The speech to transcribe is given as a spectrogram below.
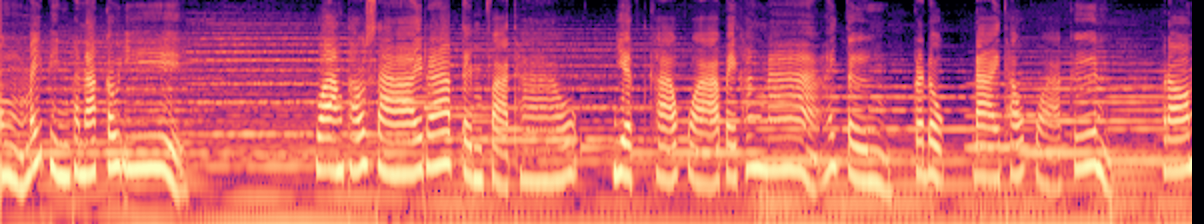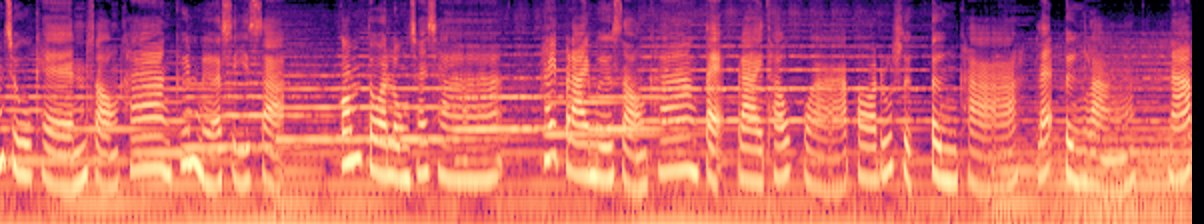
งไม่พิงพนักเก้าอี้ วางเท้าซ้ายราบเต็มฝ่าเท้า เหยียดขาขวาไปข้างหน้าให้ตึง กระดกปลายเท้าขวาขึ้น พร้อมชูแขนสองข้างขึ้นเหนือศีรษะ ก้มตัวลงช้าๆ ให้ปลายมือสองข้าง แตะปลายเท้าขวา พอรู้สึกตึงขาและตึงหลัง นับ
